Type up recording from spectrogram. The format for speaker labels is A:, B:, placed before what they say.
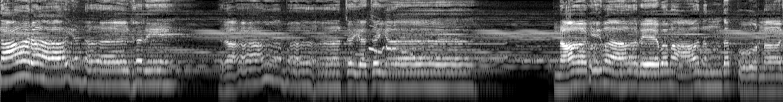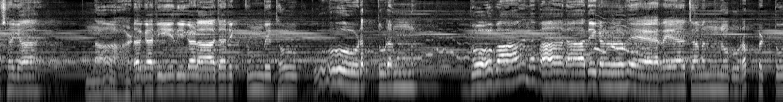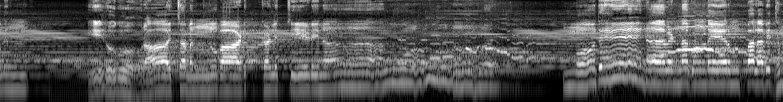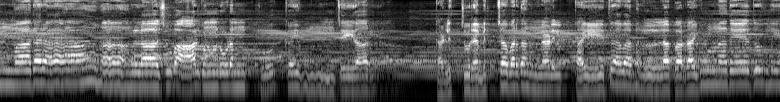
A: നാരായണ ഹരേ രാമ ജയ ജയ നാരിവാരേവമാനന്ദപൂർണാശയ നാടകരീതികളാചരിക്കും വിധോ കൂടെ തുടർന്ന് ഗോപാലബാലാദികൾ വേറെ ചമഞ്ഞു പുറപ്പെട്ടു നിന്നു ഇരുകൂറായി ചമഞ്ഞു പാടിക്കളിച്ചിടിന മോദേന വെണ്ണ കൊണ്ടേറും പലവിധം വാതരാശുവാൽ കൊണ്ടുടൻ തൂർക്കയും ചെയ്താർ. കളിച്ചുരമിച്ചവർ തങ്ങളിൽ കൈതവമല്ല പറയുന്നതേതുമേ.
